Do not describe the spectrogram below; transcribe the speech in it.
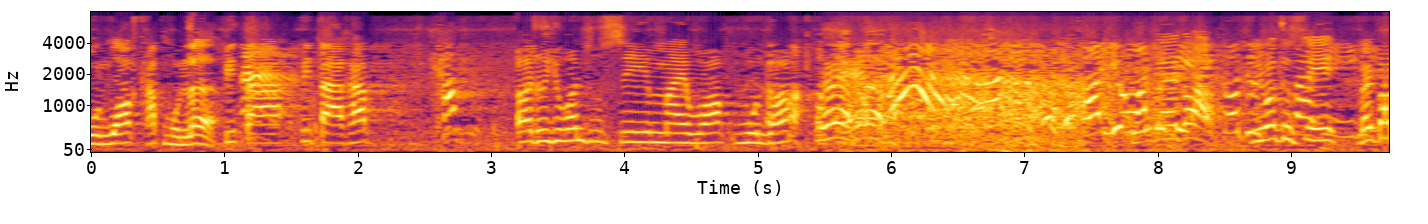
มูนวอล์กทับมูลเลอร์ พี่ตา พี่ตาครับ ครับเออ do you want to see my walk moon walk โอเคอ๋อ you want to แล้ว see ก็ I go to ยูวัต the สุซี party บายบ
